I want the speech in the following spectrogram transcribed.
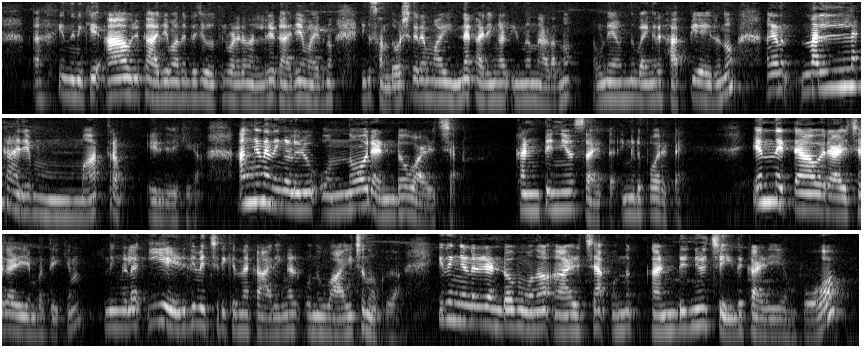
ഇന്നെനിക്ക് ആ ഒരു കാര്യം അതിന്റെ ജീവിതത്തിൽ വളരെ നല്ലൊരു കാര്യമായിരുന്നു. എനിക്ക് സന്തോഷകരമായി ഇന്ന കാര്യങ്ങൾ ഇന്ന് നടന്നു. അതുകൊണ്ട് ഞാൻ ഇന്ന് ഭയങ്കര ഹാപ്പി ആയിരുന്നു. അങ്ങനെ നല്ല കാര്യം മാത്രം എഴുതിയിരിക്കുക അങ്ങനെ നിങ്ങളൊരു ഒന്നോ രണ്ടോ ആഴ്ച കണ്ടിന്യൂസ് ആയിട്ട് ഇങ്ങോട്ട് പോരട്ടെ. എന്നിട്ട് ആ ഒരാഴ്ച കഴിയുമ്പോഴത്തേക്കും നിങ്ങൾ ഈ എഴുതി വെച്ചിരിക്കുന്ന കാര്യങ്ങൾ ഒന്ന് വായിച്ചു നോക്കുക. ഇതിങ്ങനെ രണ്ടോ മൂന്നോ ആഴ്ച ഒന്ന് കണ്ടിന്യൂ ചെയ്ത് കഴിയുമ്പോൾ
